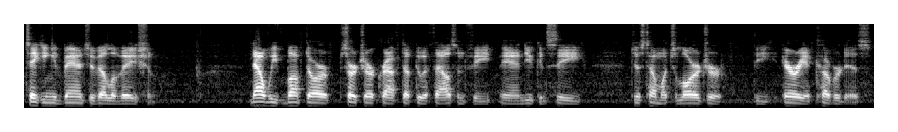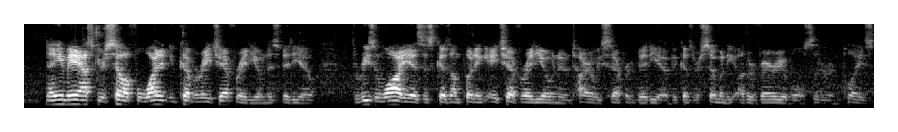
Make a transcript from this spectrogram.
taking advantage of elevation. Now we've bumped our search aircraft up to thousand feet and you can see just how much larger the area covered is. Now you may ask yourself, well, why didn't you cover HF radio in this video? The reason why is is because I'm putting HF radio in an entirely separate video because there's so many other variables that are in place.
